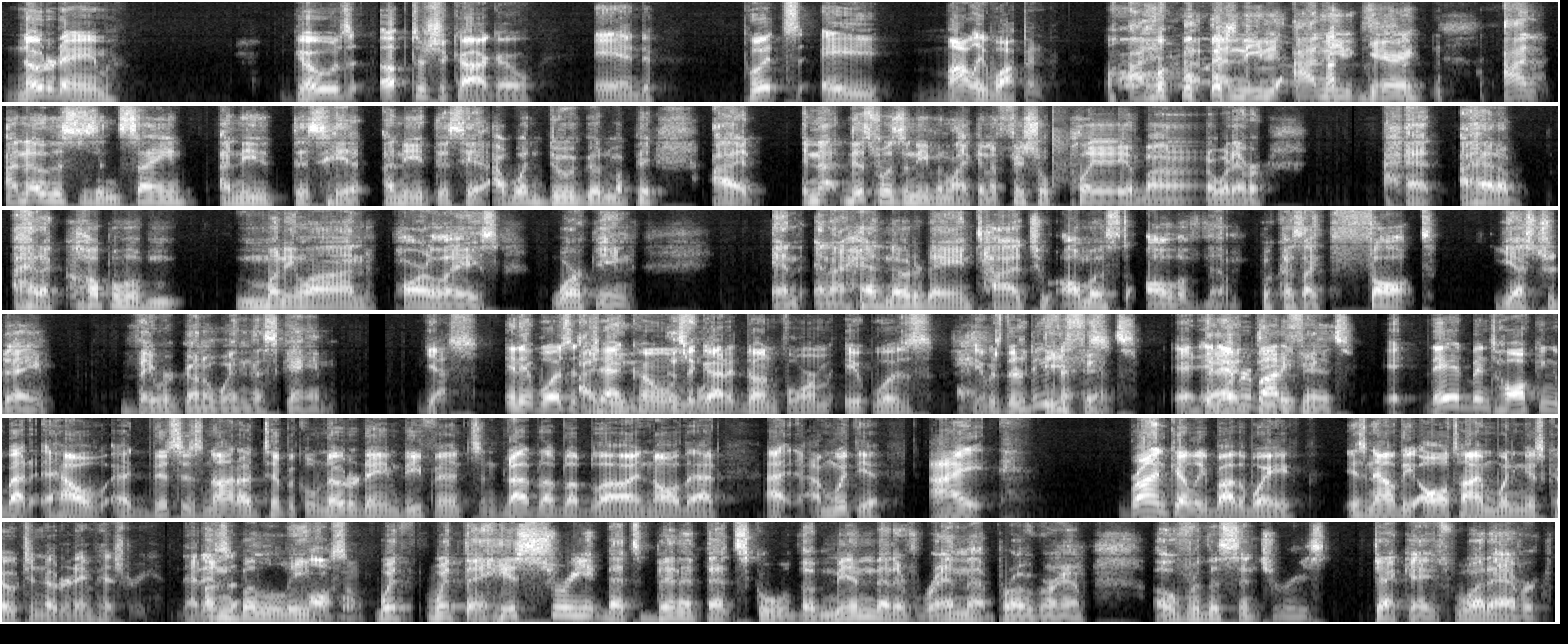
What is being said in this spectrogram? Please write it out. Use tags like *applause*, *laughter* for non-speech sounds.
Notre Dame goes up to Chicago and puts a molly whopping. I, *laughs* I, I need it. I need it, Gary. I I know this is insane. I needed this hit. I needed this hit. I wasn't doing good in my pick. I had, and that this wasn't even like an official play of mine or whatever. I had I had a I had a couple of money line parlays working, and and I had Notre Dame tied to almost all of them because I thought yesterday they were going to win this game. Yes, and it wasn't I Jack Coan that one. got it done for him. It was it was their The defense. defense. And, everybody, defense. it- they had been talking about how uh, this is not a typical Notre Dame defense and blah blah blah blah and all that. I, I'm with you. I Brian Kelly, by the way, is now the all-time winningest coach in Notre Dame history. That is unbelievable awesome. with with the history that's been at that school the men that have ran that program over the centuries decades whatever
